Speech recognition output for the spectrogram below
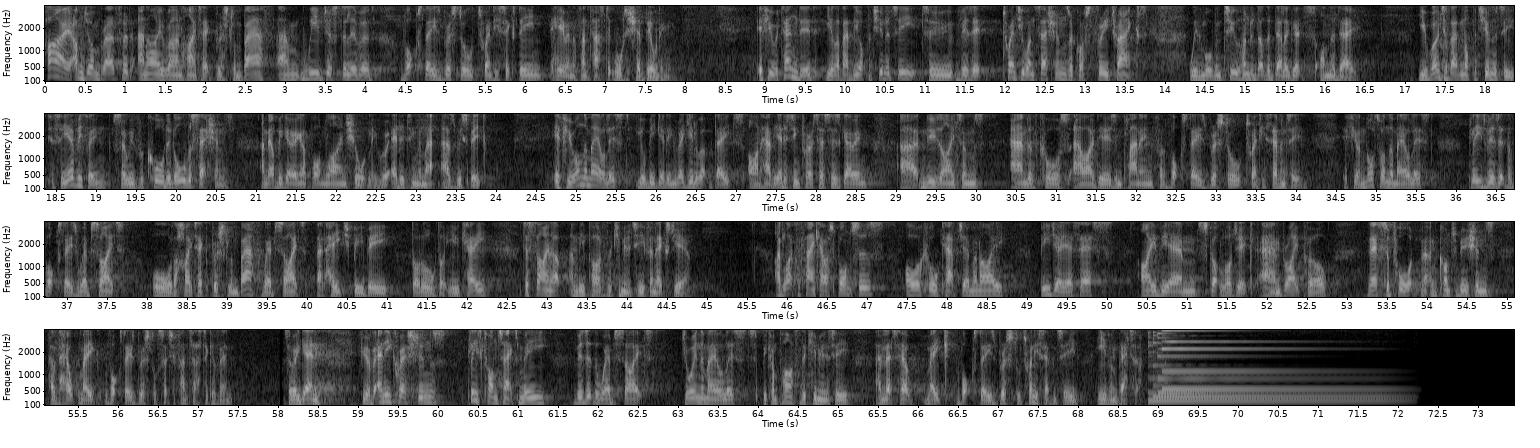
Hi, I'm John Bradford and I run High Tech Bristol and Bath and we've just delivered Voxxed Days Bristol 2016 here in the fantastic Watershed building. If you attended, you'll have had the opportunity to visit 21 sessions across three tracks with more than 200 other delegates on the day. You won't have had an opportunity to see everything, so we've recorded all the sessions and they'll be going up online shortly. We're editing them as we speak. If you're on the mail list, you'll be getting regular updates on how the editing process is going, uh, news items, and of course our ideas and planning for Voxxed Days Bristol 2017. If you're not on the mail list, please visit the Voxxed Days website or the High Tech Bristol and Bath website at hbb.org.uk to sign up and be part of the community for next year. I'd like to thank our sponsors, Oracle, Capgemini, BJSS, IBM, Scott Logic, and Brightpearl, their support and contributions have helped make Voxxed Days Bristol such a fantastic event. So again, if you have any questions, please contact me, visit the website, join the mail list, become part of the community, and let's help make Voxxed Days Bristol 2017 even better.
